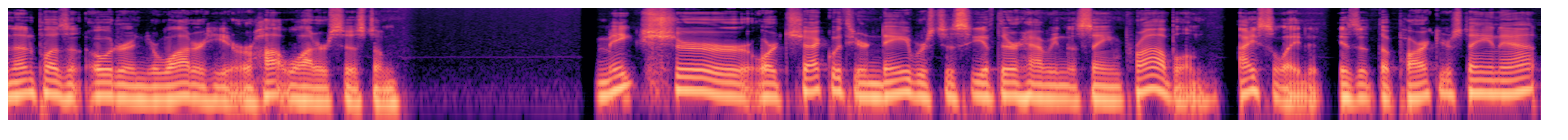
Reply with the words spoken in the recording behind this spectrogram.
an unpleasant odor in your water heater or hot water system, make sure or check with your neighbors to see if they're having the same problem. Isolate it. Is it the park you're staying at?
